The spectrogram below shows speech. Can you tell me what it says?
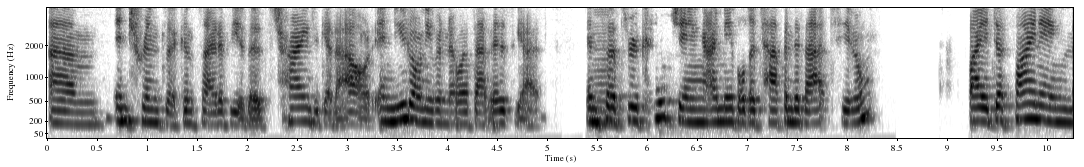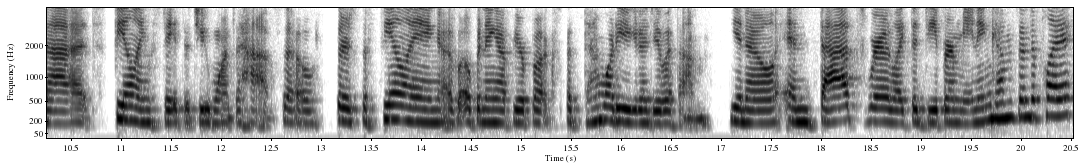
um, intrinsic inside of you that's trying to get out, and you don't even know what that is yet. And mm. so through coaching, I'm able to tap into that too by defining that feeling state that you want to have. So there's the feeling of opening up your books, but then what are you going to do with them? You know, and that's where like the deeper meaning comes into play.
